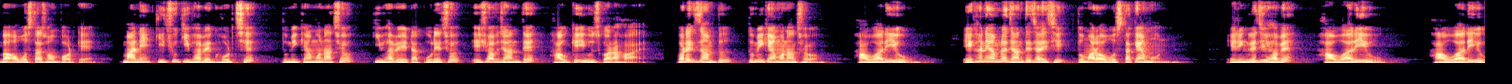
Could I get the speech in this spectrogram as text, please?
বা অবস্থা সম্পর্কে। মানে কিছু কীভাবে ঘটছে, তুমি কেমন আছো, কীভাবে এটা করেছ, এসব জানতে হাউকে ইউজ করা হয়। ফর এক্সাম্পল তুমি কেমন আছো? হাউ আর ইউ এখানে আমরা জানতে চাইছি তোমার অবস্থা কেমন? এর ইংরেজি হবে how are you how are you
